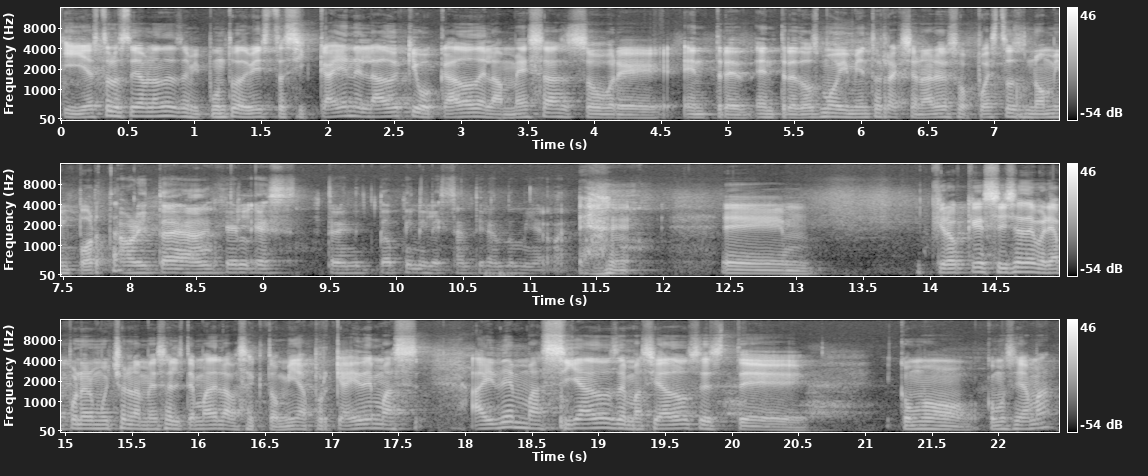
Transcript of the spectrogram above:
y esto lo estoy hablando desde mi punto de vista, si cae en el lado equivocado de la mesa sobre entre, entre dos movimientos reaccionarios opuestos, no me importa. Ahorita Ángel es trending topping y le están tirando mierda. Eh, creo que sí se debería poner mucho en la mesa el tema de la vasectomía, porque hay, demas, hay demasiados, demasiados, este, ¿cómo, ¿cómo se llama?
